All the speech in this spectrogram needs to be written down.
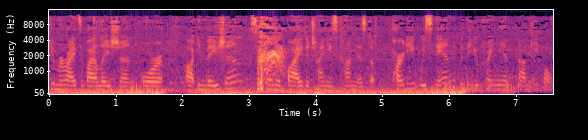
human rights violation or uh, invasion supported by the Chinese Communist Party. We stand with the Ukrainian uh, people.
